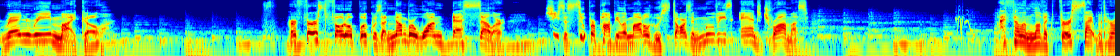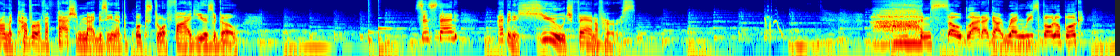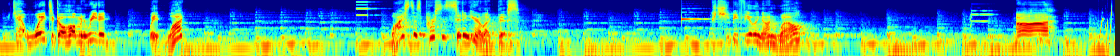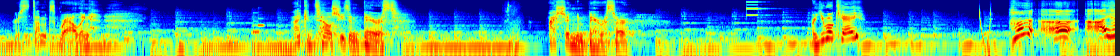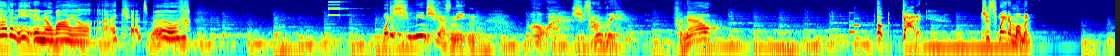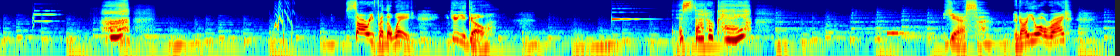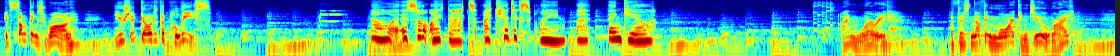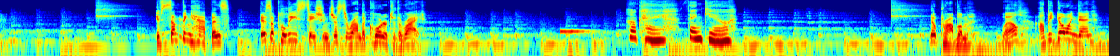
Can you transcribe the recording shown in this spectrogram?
Renri Maiko. Her first photo book was a number one bestseller. She's a super popular model who stars in movies and dramas. I fell in love at first sight with her on the cover of a fashion magazine at the bookstore five years ago. Since then, I've been a huge fan of hers. Ah, I'm so glad I got Renri's photo book. I can't wait to go home and read it. Wait, what? Why is this person sitting here like this? Could she be feeling unwell? Uh, her stomach's growling. I can tell she's embarrassed. I shouldn't embarrass her. Are you okay? Huh? Uh, I haven't eaten in a while. I can't move. What does she mean she hasn't eaten? Oh, she's hungry. For now. Oh, got it! Just wait a moment. Huh? Sorry for the wait. Here you go. Is that okay? Yes. And are you alright? If something's wrong, you should go to the police. No, it's not like that. I can't explain, but thank you. I'm worried. But there's nothing more I can do, right? If something happens, there's a police station just around the corner to the right. Okay, thank you. No problem. Well, I'll be going then.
